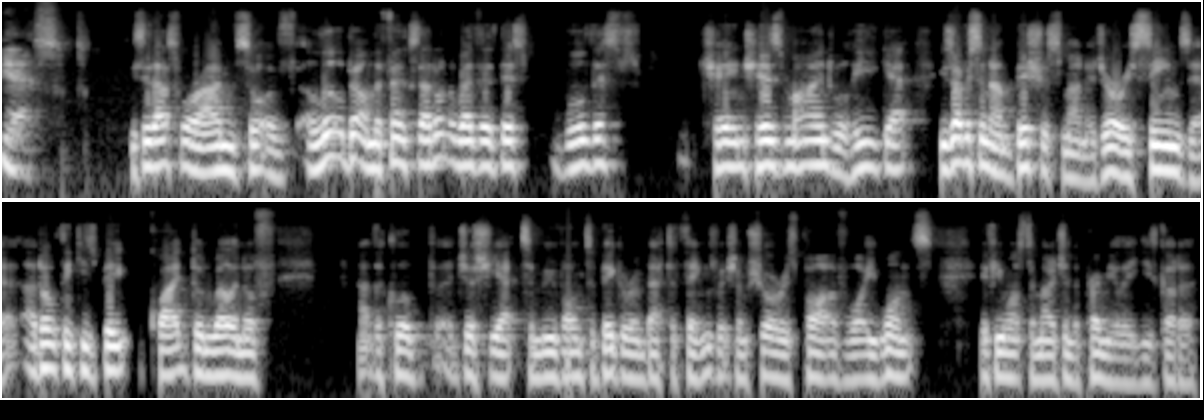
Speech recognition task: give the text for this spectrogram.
Yes. You see, that's where I'm sort of a little bit on the fence because I don't know whether this will this change his mind. Will he get? He's obviously an ambitious manager, or he seems it. I don't think he's been quite done well enough at the club just yet to move on to bigger and better things, which I'm sure is part of what he wants. If he wants to manage in the Premier League, he's got to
